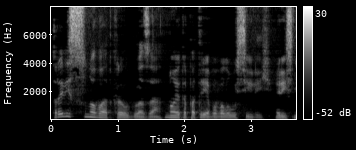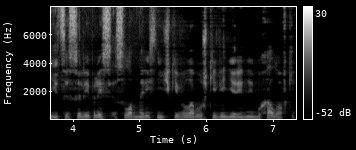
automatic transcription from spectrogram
Трэвис снова открыл глаза, но это потребовало усилий. Ресницы слиплись, словно реснички в ловушке венериной мухоловки.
